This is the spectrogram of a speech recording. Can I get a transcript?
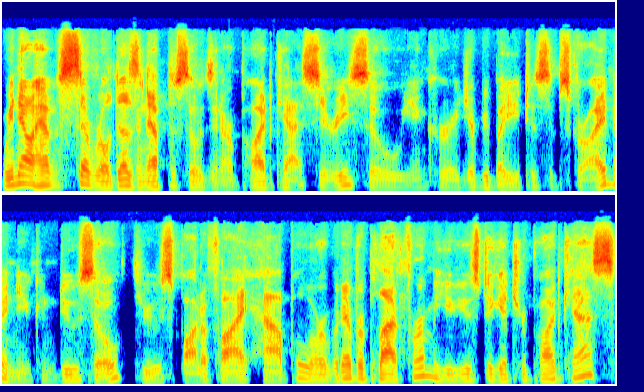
We now have several dozen episodes in our podcast series, so we encourage everybody to subscribe, and you can do so through Spotify, Apple, or whatever platform you use to get your podcasts.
